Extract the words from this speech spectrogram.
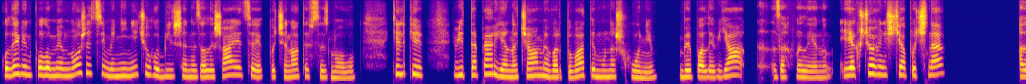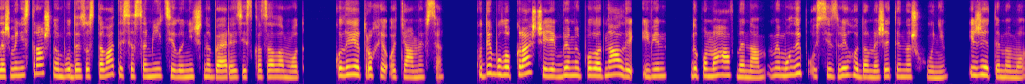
Коли він поломив ножиці, мені нічого більше не залишається, як починати все знову. Тільки відтепер я ночами вартуватиму на шхуні, випалив я е, за хвилину. І якщо він ще почне. Але ж мені страшно буде зоставатися самій цілу ніч на березі, сказала Мот, коли я трохи отямився. Куди було б краще, якби ми поладнали, і він допомагав би нам, ми могли б усі з вигодами жити на шхуні. І житимемо,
